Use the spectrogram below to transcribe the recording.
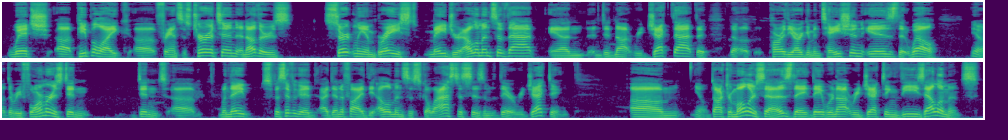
which uh, people like uh, Francis Turretin and others certainly embraced major elements of that and, and did not reject that. The, the uh, part of the argumentation is that well, you know, the reformers didn't didn't uh, when they specifically identified the elements of scholasticism that they were rejecting. Um, you know, Dr. Muller says they they were not rejecting these elements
